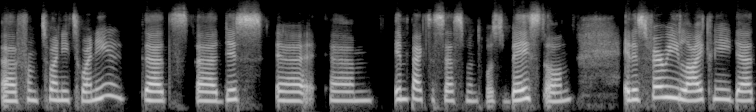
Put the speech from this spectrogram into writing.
uh, from 2020 that uh, this uh, um, impact assessment was based on, it is very likely that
